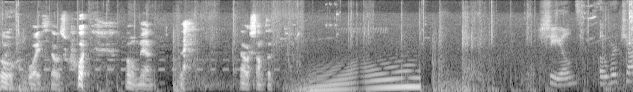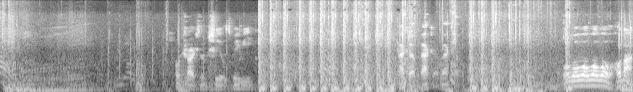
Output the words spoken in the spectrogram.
Oh boy, that was what? Oh man, that was something. Shields overcharged. I'll them shields, baby. Back up, back up, back up. Whoa, whoa, whoa, whoa, whoa! Hold on.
